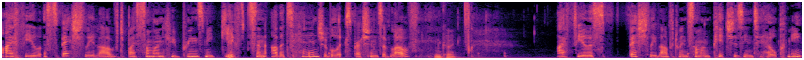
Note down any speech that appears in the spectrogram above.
I feel especially loved by someone who brings me gifts and other tangible expressions of love. Okay. I feel especially loved when someone pitches in to help me,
